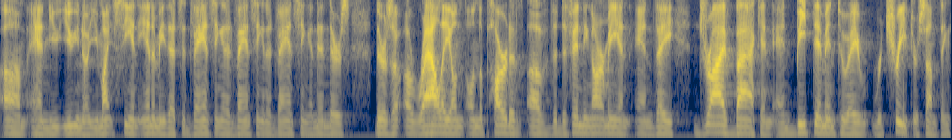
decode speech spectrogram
Um, and you, you, you know you might see an enemy that's advancing and advancing and advancing, and then there's there's a, a, rally on, on the part of, of the defending army, and, and they drive back and, and beat them into a retreat or something.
